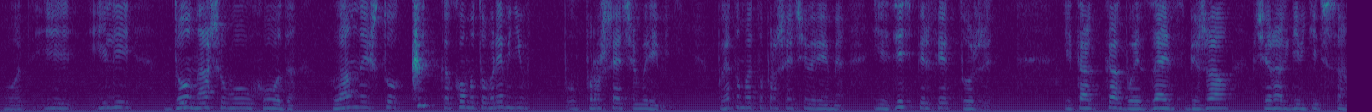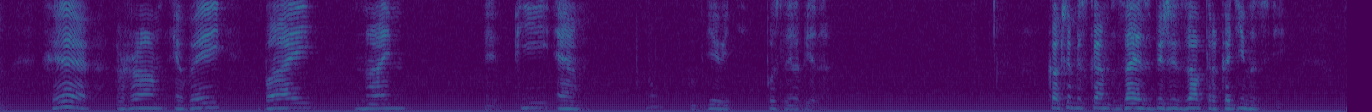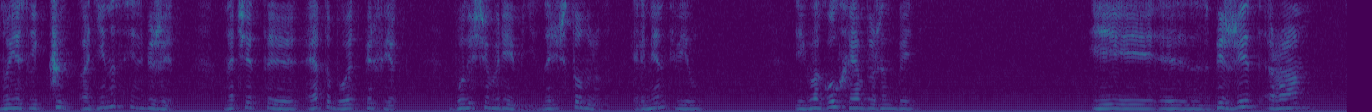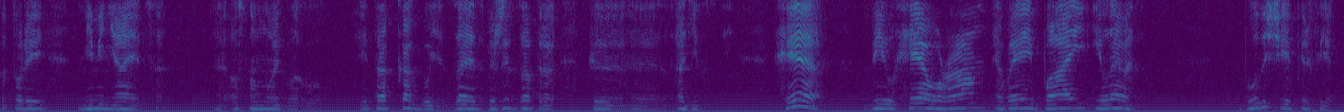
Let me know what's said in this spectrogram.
вот, и, или до нашего ухода. Главное, что к какому-то времени в, прошедшем времени. Поэтому это прошедшее время. И здесь перфект тоже. Итак, как будет заяц сбежал вчера к 9 часам. He ran away by 9 p.m. Ну, в 9 после обеда. Как же мы скажем, заяц сбежит завтра к 11? Но если к 11 сбежит, значит э, это будет перфект будущем времени. Значит, что нужно? Элемент will. И глагол have должен быть. И э, сбежит run, который не меняется, э, основной глагол. Итак, как будет? Заяц бежит завтра к 11. He will have run away by 11. Будущее перфект.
